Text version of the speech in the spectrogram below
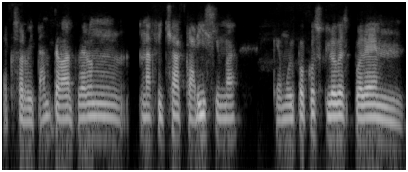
exorbitante, van a tener una ficha carísima que muy pocos clubes pueden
